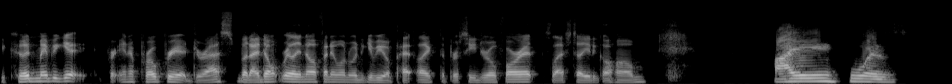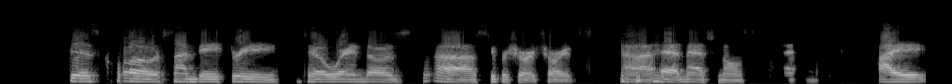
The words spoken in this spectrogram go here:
you could maybe get for inappropriate dress. But I don't really know if anyone would give you a pet like the procedural for it slash tell you to go home. I was this close on day three to wearing those uh, super short shorts uh, at nationals. And I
